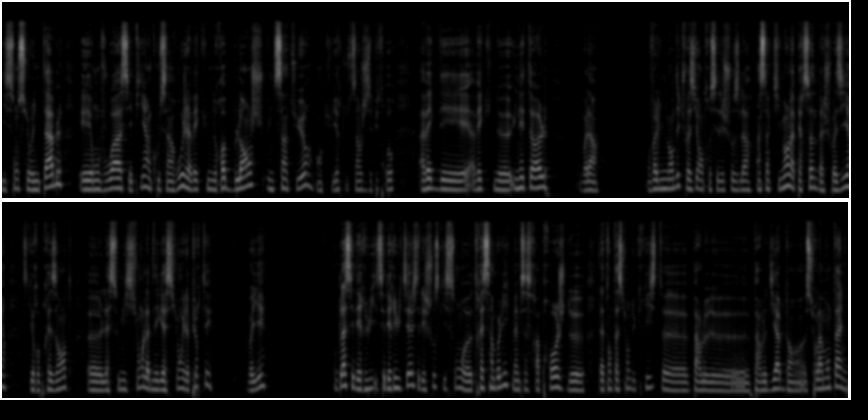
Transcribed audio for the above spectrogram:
qui sont sur une table et on voit à ses pieds un coussin rouge avec une robe blanche, une ceinture en cuir, tout simple, je sais plus trop, avec des, avec une, étole, voilà. On va lui demander de choisir entre ces deux choses-là. Instinctivement, la personne va choisir ce qui représente euh, la soumission, l'abnégation et la pureté. Voyez? Donc là, c'est des, des rituels, c'est des choses qui sont euh, très symboliques, même ça se rapproche de la tentation du Christ euh, par, le, diable sur la montagne.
